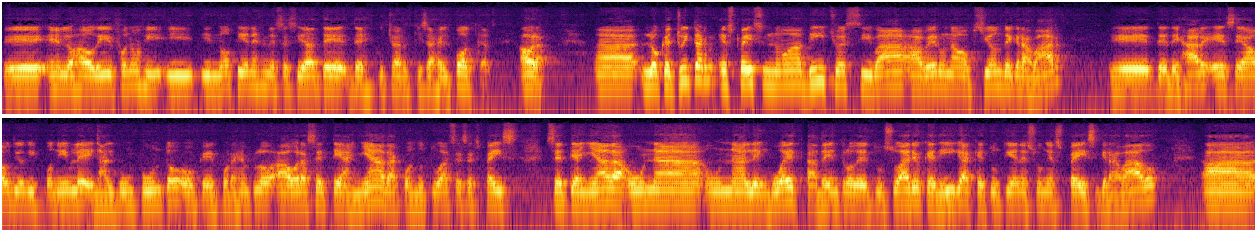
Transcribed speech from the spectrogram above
eh, en los audífonos y, no tienes necesidad de, escuchar quizás el podcast. Ahora, ah, lo que Twitter Space no ha dicho es si va a haber una opción de grabar eh, de dejar ese audio disponible en algún punto o que, por ejemplo, ahora se te añada, cuando tú haces space, se te añada una, una lengüeta dentro de tu usuario que diga que tú tienes un space grabado. Uh,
